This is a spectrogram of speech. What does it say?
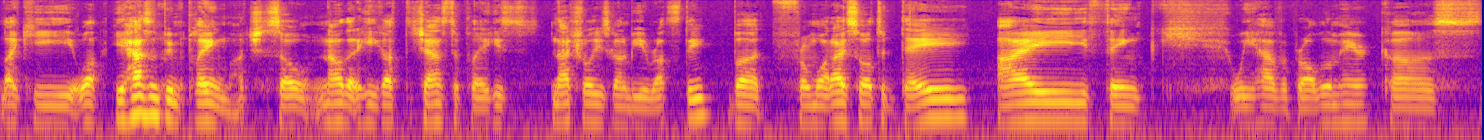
like he well he hasn't been playing much so now that he got the chance to play he's naturally he's going to be rusty but from what i saw today i think we have a problem here because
